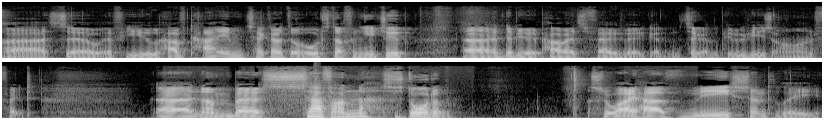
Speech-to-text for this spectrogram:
Uh, so if you have time, check out the old stuff on YouTube. Uh, NWA Power is very, very good. And check out the views on FITE. Uh, number seven, Stardom. So I have recently,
